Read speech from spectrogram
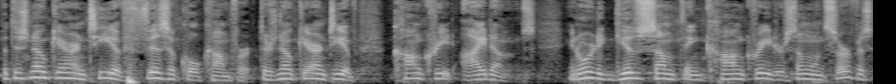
but there's no guarantee of physical comfort. There's no guarantee of concrete items. In order to give something concrete or someone surface,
